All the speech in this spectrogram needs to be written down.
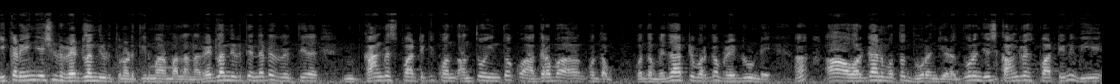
ఇక్కడ ఏం చేసిండు? రెడ్లను తిడుతున్నాడు తీర్మానం అన్న రెడ్లను తిడితే ఏంటంటే కాంగ్రెస్ పార్టీకి కొంత అంతో ఇంతో అగ్రభా కొంత కొంత మెజార్టీ వర్గం రెడ్లు ఉండే. ఆ? వర్గాన్ని మొత్తం దూరం చేయడం. దూరం చేసి కాంగ్రెస్ పార్టీని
